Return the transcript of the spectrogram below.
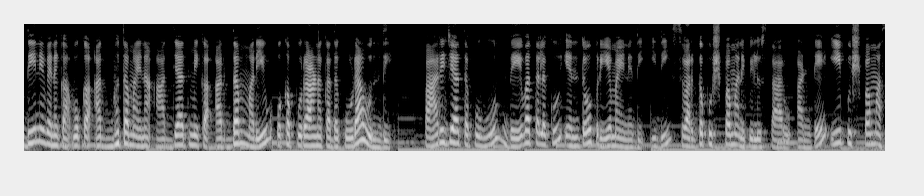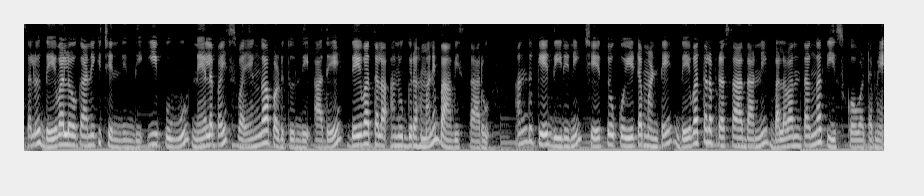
దీని వెనుక ఒక అద్భుతమైన ఆధ్యాత్మిక అర్థం మరియు ఒక పురాణ కథ కూడా ఉంది. పారిజాత పువ్వు దేవతలకు ఎంతో ప్రియమైనది. ఇది స్వర్గ పుష్పం అని పిలుస్తారు. అంటే ఈ పుష్పం అసలు దేవలోకానికి చెందింది. ఈ పువ్వు నేలపై స్వయంగా పడుతుంది. అదే దేవతల అనుగ్రహం అని భావిస్తారు. అందుకే దీనిని చేత్తో కొయ్యటం అంటే దేవతల ప్రసాదాన్ని బలవంతంగా తీసుకోవటమే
